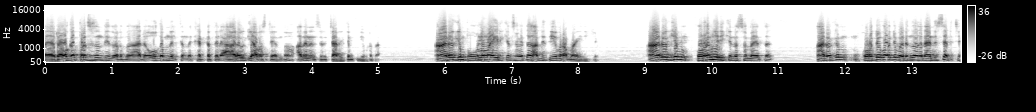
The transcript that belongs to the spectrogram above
രോഗപ്രതിസന്ധി എന്ന് ആ രോഗം നിൽക്കുന്ന ഘട്ടത്തിലെ ആരോഗ്യാവസ്ഥ എന്തോ അതിനനുസരിച്ചായിരിക്കും തീവ്രത. ആരോഗ്യം പൂർണമായിരിക്കുന്ന സമയത്ത് അതിതീവ്രമായിരിക്കും. ആരോഗ്യം കുറഞ്ഞിരിക്കുന്ന സമയത്ത് ആരോഗ്യം കുറഞ്ഞു കുറഞ്ഞു വരുന്നതിനനുസരിച്ച്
